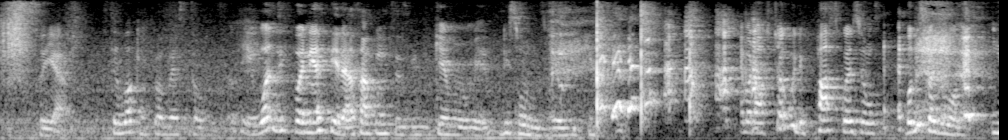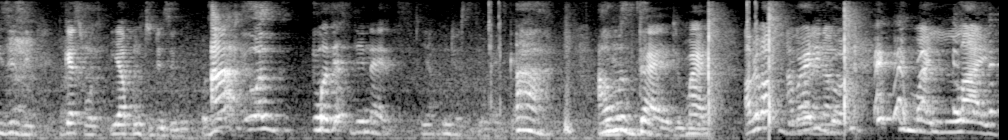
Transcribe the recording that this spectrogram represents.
So yeah, It's a work in progress stuff. Okay, what's the funniest thing that's happened since we became roommates? this one is very easy. I might have struggled with the past questions, but this question was easy. easy. Guess what? It happened two days ago. Was it? Ah, it was it was yesterday night. Yesterday night, guys. Ah, I almost died. My I've never seen I'm already that in my life.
